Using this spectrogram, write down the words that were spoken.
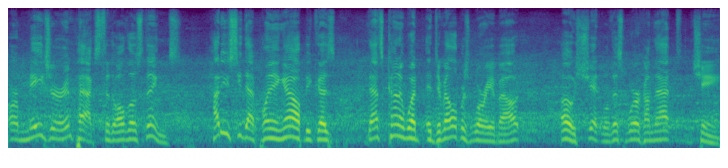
are major impacts to all those things. How do you see that playing out? Because that's kind of what developers worry about. Oh shit, will this work on that chain?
